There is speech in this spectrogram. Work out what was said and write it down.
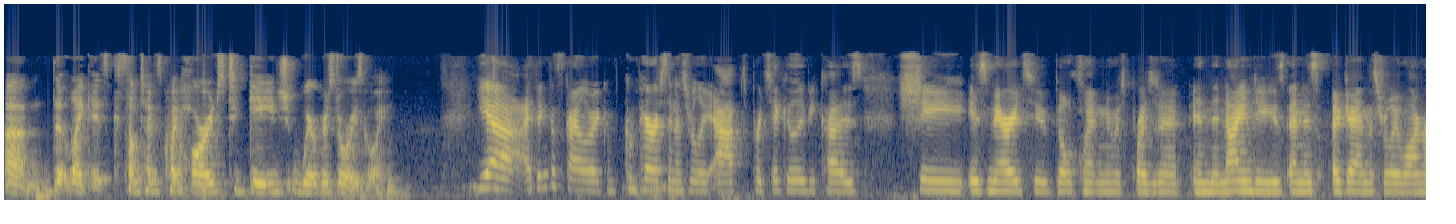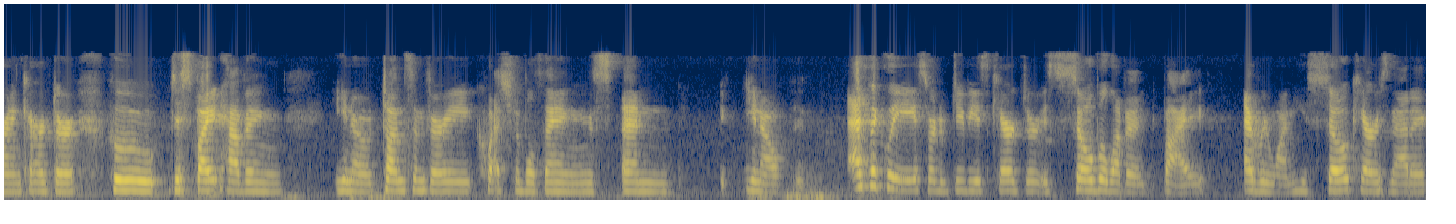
um, that like it's sometimes quite hard to gauge where her story is going. Yeah, I think the Skyler com- comparison is really apt, particularly because she is married to Bill Clinton, who was president in the 90s, and is, again, this really long running character who, despite having, you know, done some very questionable things and, you know, ethically sort of dubious character, is so beloved by everyone. He's so charismatic.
